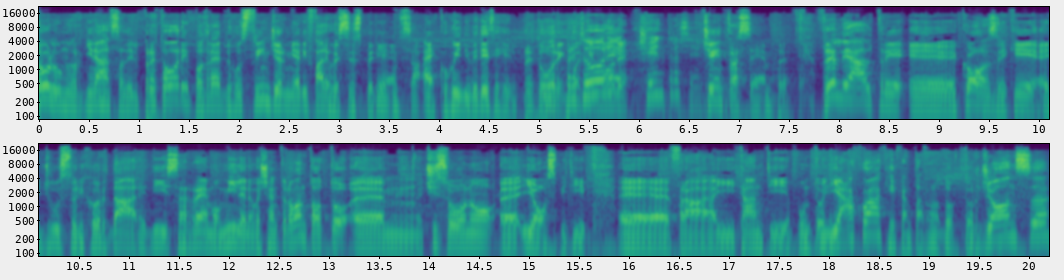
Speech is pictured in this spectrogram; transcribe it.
solo un'ordinanza del pretore potrebbe costringermi a rifare questa esperienza. Ecco, quindi vedete che il pretore Il in qualche modo pretore c'entra sempre. c'entra sempre. Fra le altre eh, cose che è giusto ricordare di Sanremo 1998 ehm, ci sono eh, gli ospiti, eh, fra i tanti appunto gli Aqua che cantarono Dr. Jones,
